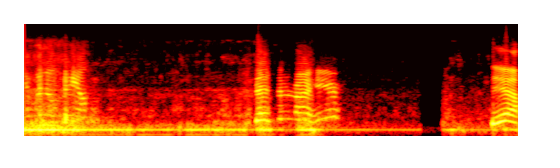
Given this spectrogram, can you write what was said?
It went on down. it. Is that it right here? Yeah.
